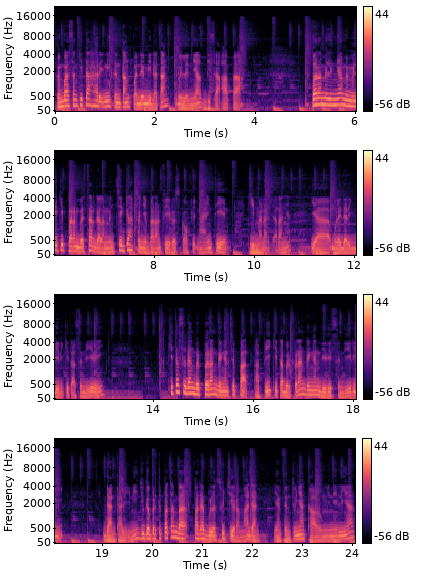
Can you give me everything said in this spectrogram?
pembahasan kita hari ini tentang pandemi datang, milenial bisa apa? Para milenial memiliki peran besar dalam mencegah penyebaran virus COVID-19. Gimana caranya? Ya, mulai dari diri kita sendiri. Kita sedang berperang dengan cepat, tapi kita berperang dengan diri sendiri. Dan kali ini juga bertepatan pada bulan suci Ramadan yang tentunya kaum milenial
